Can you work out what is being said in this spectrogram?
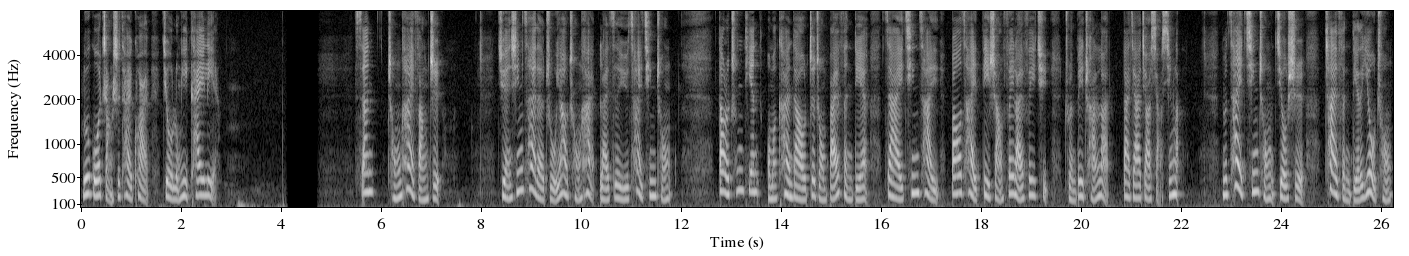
如果长势太快，就容易开裂。三、虫害防治。卷心菜的主要虫害来自于菜青虫。到了春天，我们看到这种白粉蝶在青菜、包菜地上飞来飞去，准备产卵，大家就要小心了。那么，菜青虫就是菜粉蝶的幼虫，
